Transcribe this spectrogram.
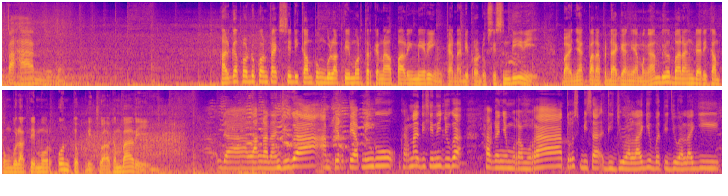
bertahan gitu. Harga produk konveksi di Kampung Bulak Timur terkenal paling miring karena diproduksi sendiri. Banyak para pedagang yang mengambil barang dari Kampung Bulak Timur untuk dijual kembali udah langganan juga hampir tiap minggu. Karena di sini juga harganya murah-murah terus bisa dijual lagi buat dijual lagi.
